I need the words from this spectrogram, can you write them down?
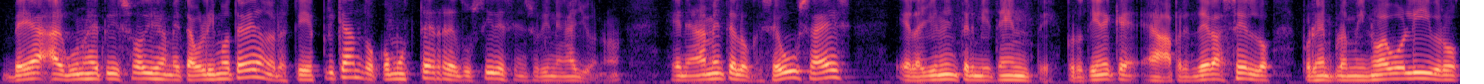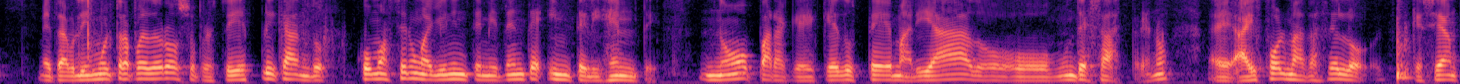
vea algunos episodios de Metabolismo TV donde lo estoy explicando cómo usted reducir esa insulina en ayuno. Generalmente lo que se usa es el ayuno intermitente, pero tiene que aprender a hacerlo. Por ejemplo, en mi nuevo libro, Metabolismo Ultrapoderoso, pero estoy explicando cómo hacer un ayuno intermitente inteligente, no para que quede usted mareado o un desastre. ¿no? Eh, hay formas de hacerlo que sean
